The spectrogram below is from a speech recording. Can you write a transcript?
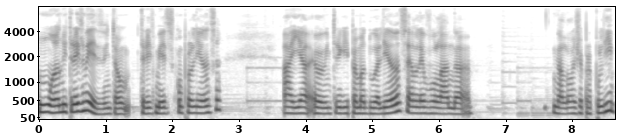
um ano e três meses. Então, três meses comprou aliança. Aí eu entreguei pra Madu a aliança, ela levou lá na, na loja pra polir.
